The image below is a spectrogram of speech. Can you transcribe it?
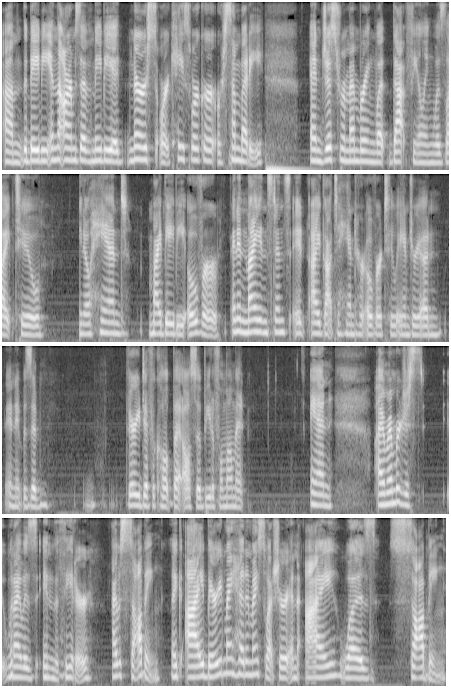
um, the baby in the arms of maybe a nurse or a caseworker or somebody, and just remembering what that feeling was like to, you know, hand my baby over. And in my instance, it I got to hand her over to Andrea, and and it was a very difficult but also beautiful moment. And I remember just when I was in the theater, I was sobbing. Like I buried my head in my sweatshirt and I was sobbing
